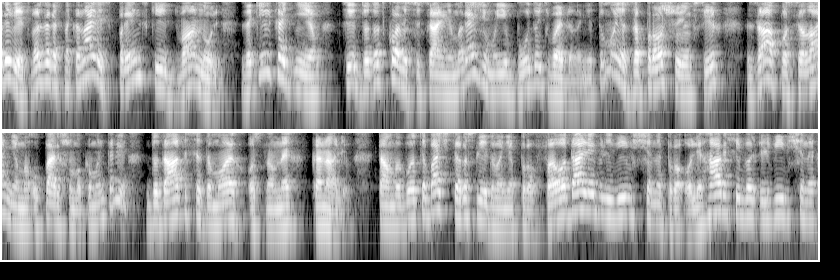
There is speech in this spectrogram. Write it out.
Привіт! Ви зараз на каналі Спринський 2.0. За кілька днів ці додаткові соціальні мережі мої будуть видалені. Тому я запрошую всіх за посиланнями у першому коментарі додатися до моїх основних каналів. Там ви будете бачити розслідування про феодалів Львівщини, про олігархів Львівщини,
